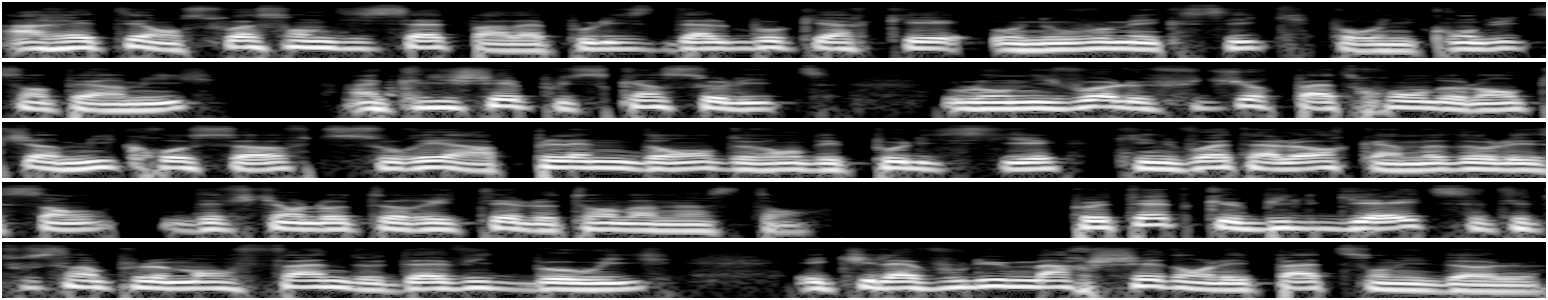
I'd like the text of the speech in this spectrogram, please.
arrêté en 77 par la police d'Albuquerque au Nouveau-Mexique pour une conduite sans permis, un cliché plus qu'insolite, où l'on y voit le futur patron de l'empire Microsoft sourire à pleines dents devant des policiers qui ne voient alors qu'un adolescent défiant l'autorité le temps d'un instant. Peut-être que Bill Gates était tout simplement fan de David Bowie et qu'il a voulu marcher dans les pas de son idole.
